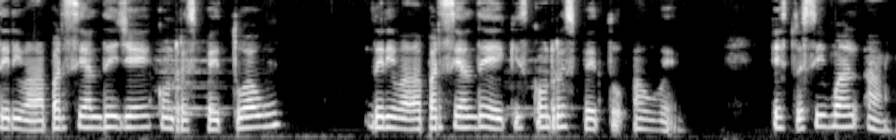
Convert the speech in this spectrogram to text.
derivada parcial de y con respecto a u, derivada parcial de x con respecto a v. Esto es igual a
